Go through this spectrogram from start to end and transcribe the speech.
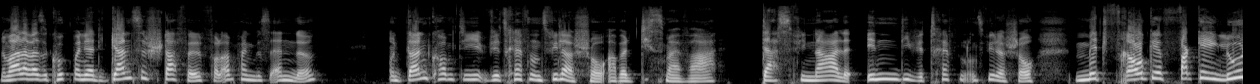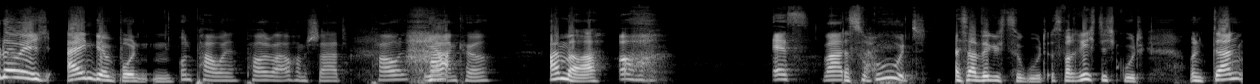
Normalerweise guckt man ja die ganze Staffel von Anfang bis Ende. Und dann kommt die Wir treffen uns wieder Show. Aber diesmal war das Finale in die Wir treffen uns wieder Show mit Frauke fucking Ludwig eingebunden. Und Paul. Paul war auch am Start. Paul Ha- Janke. Amma. Es war Das zu war- gut. Es war wirklich zu gut. Es war richtig gut. Und dann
